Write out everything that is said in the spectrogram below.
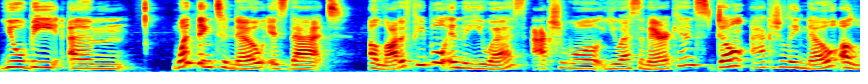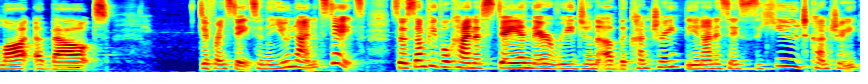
you'll be, um, one thing to know is that a lot of people in the US, actual US Americans, don't actually know a lot about different states in the United States. So some people kind of stay in their region of the country. The United States is a huge country,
